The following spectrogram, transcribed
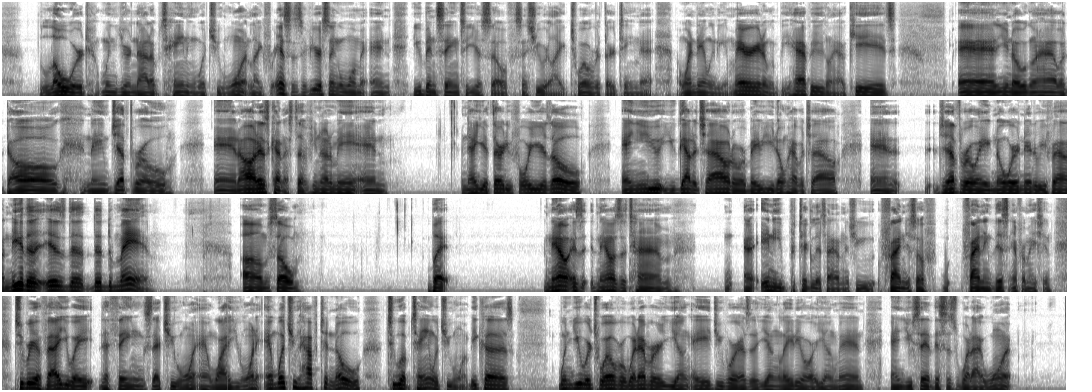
lowered when you're not obtaining what you want. Like for instance, if you're a single woman and you've been saying to yourself since you were like 12 or 13 that one day I'm going to get married, I'm going to be happy, we're going to have kids, and you know, we're going to have a dog named Jethro and all this kind of stuff, you know what I mean? And now you're 34 years old and you you got a child or maybe you don't have a child and Jethro ain't nowhere near to be found. Neither is the the demand. Um. So, but now is now is a time at any particular time that you find yourself finding this information to reevaluate the things that you want and why you want it and what you have to know to obtain what you want because when you were 12 or whatever young age you were as a young lady or a young man and you said this is what I want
